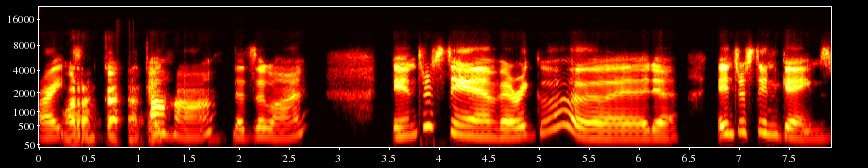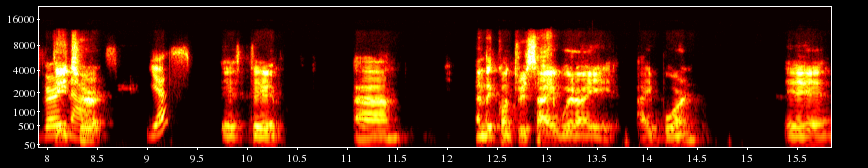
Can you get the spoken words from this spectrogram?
right? O arrancar, okay. Uh-huh, that's the one. Interesting, very good. Interesting games, very Teacher. nice. Yes? Este, um, in the countryside where I I born, eh,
